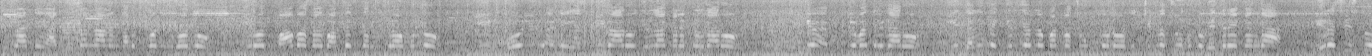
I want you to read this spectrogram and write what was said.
ఇట్లాంటి అన్ని సంఘాలను కలుపుకొని ఈరోజు ఈరోజు బాబాసాహెబ్ అంబేద్కర్ విగ్రహం ముందు ఈ పోలీ అంటే ఎస్పీ గారు జిల్లా కలెక్టర్ గారు ముఖ్య ముఖ్యమంత్రి గారు ఈ దళిత గిరిజనుల పట్ల చూపుతున్నటువంటి చిన్న చూపుకు వ్యతిరేకంగా నిరసిస్తూ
